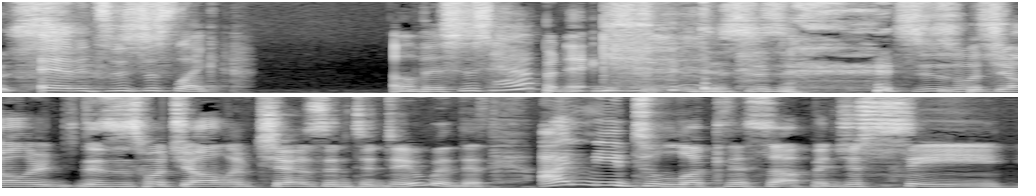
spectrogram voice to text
and it's just like, oh, this is happening. this is this is what y'all are this is what y'all have chosen to do with this. I need to look this up and just see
